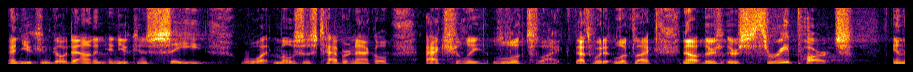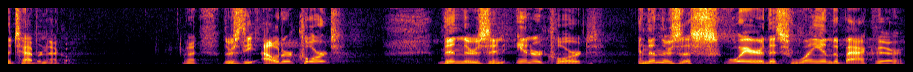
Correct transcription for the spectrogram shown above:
and you can go down and, and you can see what Moses' tabernacle actually looked like. That's what it looked like. Now, there's, there's three parts in the tabernacle. Right? There's the outer court, then there's an inner court, and then there's a square that's way in the back there,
